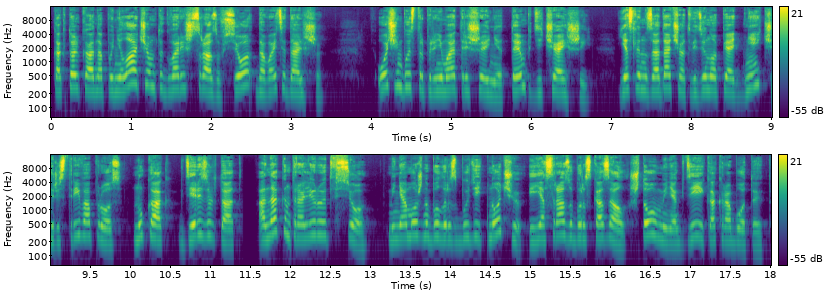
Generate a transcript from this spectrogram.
Как только она поняла, о чем ты говоришь, сразу «все, давайте дальше». Очень быстро принимает решение, темп дичайший. Если на задачу отведено 5 дней, через 3 вопрос. Ну как? Где результат? Она контролирует все. Меня можно было разбудить ночью, и я сразу бы рассказал, что у меня, где и как работает.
